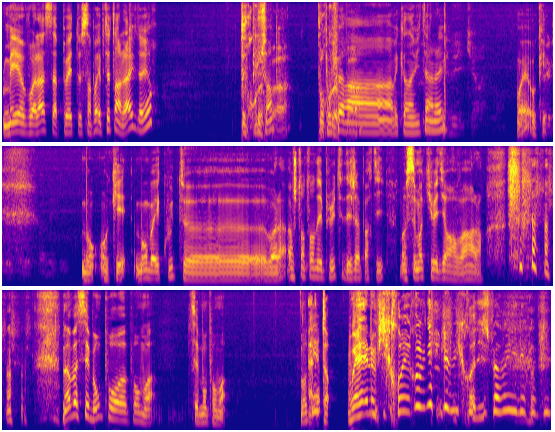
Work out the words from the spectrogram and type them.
Mais euh, voilà, ça peut être sympa. Et peut-être un live d'ailleurs. Pourquoi simple. pas Pourquoi faire pas un, avec un invité un live Ouais, ok. Bon, ok. Bon, bah écoute, euh, voilà. Oh, je t'entendais plus, t'es déjà parti. Bon, c'est moi qui vais dire au revoir alors. non, bah c'est bon pour, pour moi. C'est bon pour moi. Attends. Ouais, le micro est revenu. Le micro a disparu. Il est revenu.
